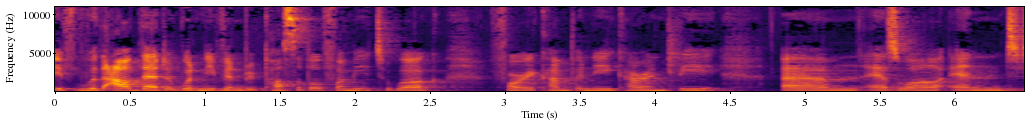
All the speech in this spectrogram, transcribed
if without that, it wouldn't even be possible for me to work for a company currently um, as well. And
